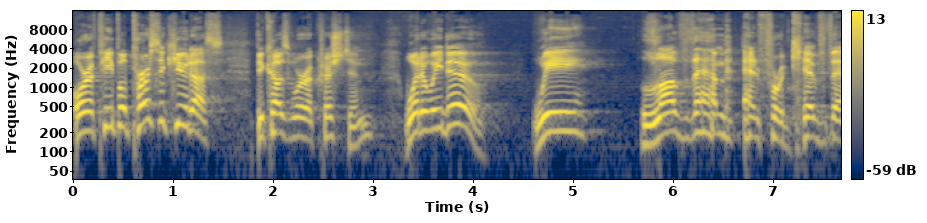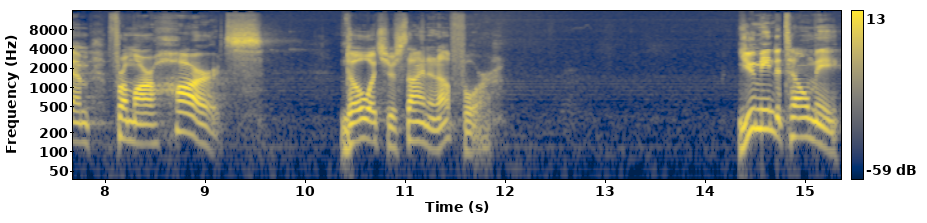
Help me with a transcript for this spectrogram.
or if people persecute us because we're a Christian, what do we do? We love them and forgive them from our hearts. Know what you're signing up for. You mean to tell me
